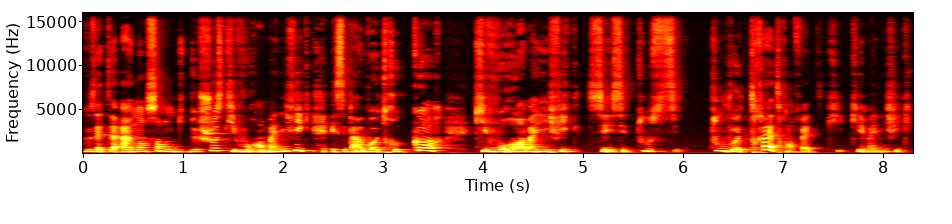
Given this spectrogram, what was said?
Vous êtes un ensemble de choses qui vous rend magnifique. Et c'est pas votre corps qui vous rend magnifique, c'est tout, tout votre être en fait qui, est magnifique.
